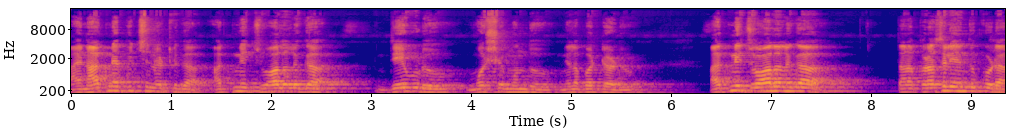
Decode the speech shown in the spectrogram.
ఆయన ఆజ్ఞాపించినట్లుగా అగ్ని జ్వాలలుగా దేవుడు మోష ముందు నిలబడ్డాడు. అగ్ని జ్వాలలుగా తన ప్రజలు ఎందుకు కూడా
